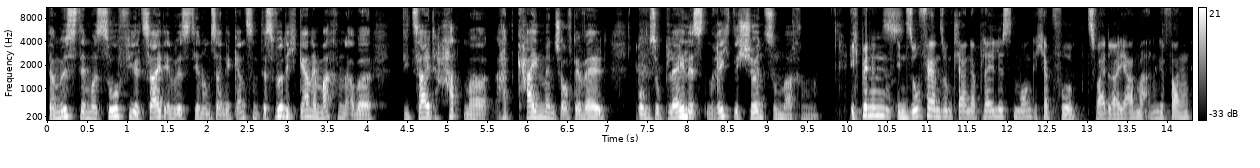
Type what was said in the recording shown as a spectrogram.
Da müsste man so viel Zeit investieren, um seine ganzen, das würde ich gerne machen, aber die Zeit hat man, hat kein Mensch auf der Welt, um so Playlisten richtig schön zu machen. Ich bin in, insofern so ein kleiner Playlisten-Monk. Ich habe vor zwei, drei Jahren mal angefangen,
